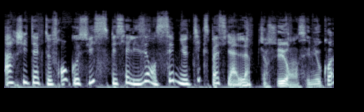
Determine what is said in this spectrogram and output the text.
architecte franco-suisse spécialisé en sémiotique spatiale. Bien sûr, on sait mieux quoi?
